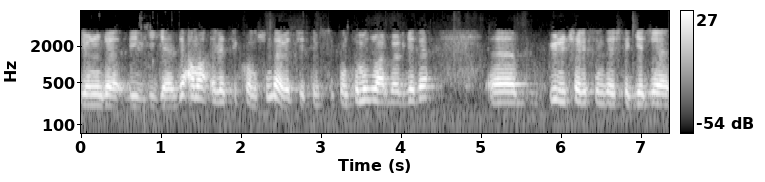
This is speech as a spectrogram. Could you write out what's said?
yönünde bilgi geldi. Ama elektrik konusunda evet ciddi bir sıkıntımız var bölgede. E, gün içerisinde işte gece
